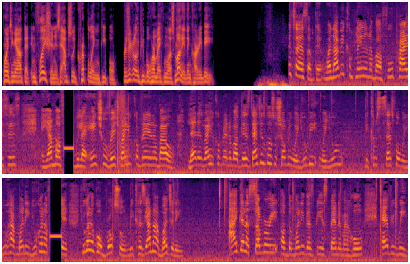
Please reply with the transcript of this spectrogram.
pointing out that inflation is absolutely crippling people, particularly people who are making less money than Cardi B. Let me tell you something. When I be complaining about food prices, and y'all motherfuckers be like, "Ain't you rich? Why you complaining about lettuce? Why you complaining about this?" That just goes to show me when you be when you become successful, when you have money, you're gonna you're gonna go broke soon because y'all not budgeting. I get a summary of the money that's being spent in my home every week.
